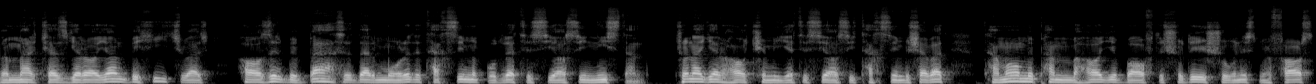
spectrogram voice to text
و مرکزگرایان به هیچ وجه حاضر به بحث در مورد تقسیم قدرت سیاسی نیستند. چون اگر حاکمیت سیاسی تقسیم بشود تمام پنبه های بافته شده شونیسم فارس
